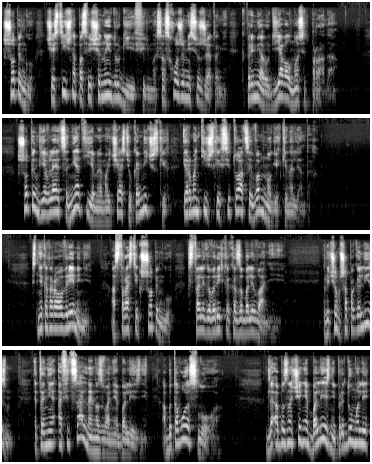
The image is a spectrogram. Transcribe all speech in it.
Шопингу частично посвящены и другие фильмы со схожими сюжетами, к примеру «Дьявол носит Прада». Шопинг является неотъемлемой частью комических и романтических ситуаций во многих кинолентах. С некоторого времени о страсти к шопингу стали говорить как о заболевании. Причем шопоголизм – это не официальное название болезни, а бытовое слово. Для обозначения болезни придумали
